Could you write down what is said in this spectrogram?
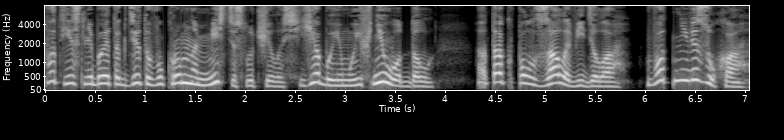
Вот если бы это где-то в укромном месте случилось, я бы ему их не отдал. А так ползала видела. Вот невезуха.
